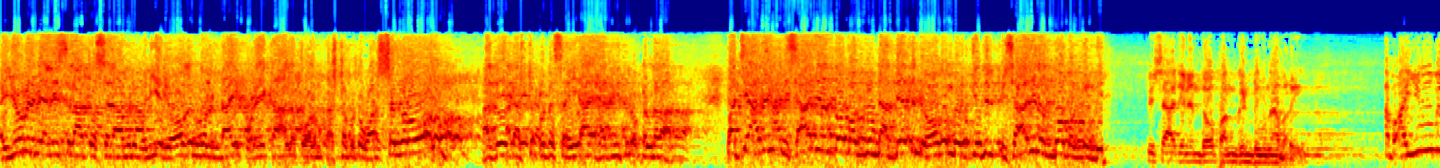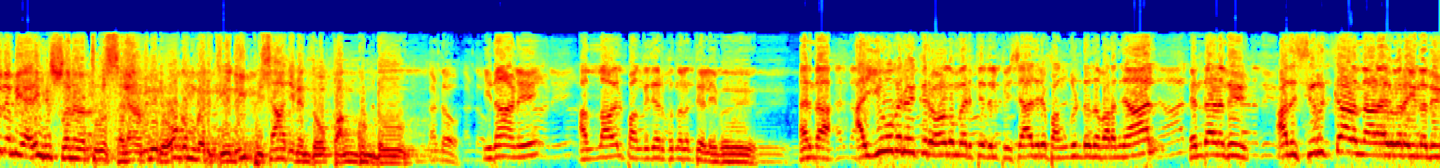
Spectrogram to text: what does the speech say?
അയ്യൂബ് നബി അലൈഹി സ്വലാത്തു വസ്സലാമിന് വലിയ രോഗങ്ങളുണ്ടായി കുറെ കാലത്തോളം കഷ്ടപ്പെട്ട് വർഷങ്ങളോളം അദ്ദേഹം കഷ്ടപ്പെട്ട് സഹിയായ ഹരീത്തിലൊക്കെ ഉള്ളതാണ് പക്ഷെ അതിൽ പിശാചിനെന്തോ പങ്കുണ്ട്. അദ്ദേഹത്തിന് രോഗം വരുത്തിയതിൽ പിശാചിനെന്തോ പങ്കുണ്ട്. പിശാചിനെന്തോ പങ്കുണ്ട് എന്നാ പറയും അപ്പൊ അയ്യൂബ് നബി അലൈഹി സ്വലാത്തു വസ്സലാമിന് രോഗം വരുത്തിയതിൽ പിശാചിന് എന്തോ പങ്കുണ്ട്. കണ്ടോ? ഇതാണ് അള്ളാവിൽ പങ്കുചേർക്കുന്ന തെളിവ്. എന്താ അയ്യൂബനൊക്കെ രോഗം വരുത്തിയതിൽ പിശാചിന് പങ്കുണ്ട് എന്ന് പറഞ്ഞാൽ എന്താണത്? അത് ശിർക്കാണെന്നാണ് അവർ പറയുന്നത്?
